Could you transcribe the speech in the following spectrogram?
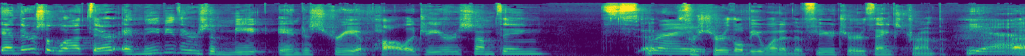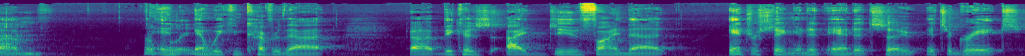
and there's a lot there, and maybe there's a meat industry apology or something. Right. Uh, for sure, there'll be one in the future. Thanks, Trump. Yeah. Um, Hopefully. And, and we can cover that uh, because I do find that interesting, and it, and it's a it's a great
